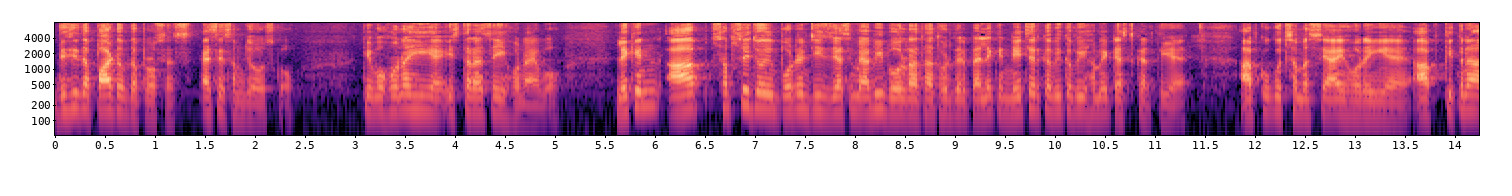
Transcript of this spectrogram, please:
This is the part of the process ऐसे समझो उसको, कि वो होना ही है, इस तरह से ही होना है वो। लेकिन आप सबसे जो इम्पोर्टेंट चीज़, जैसे मैं अभी बोल रहा था थोड़ी देर पहले कि नेचर कभी कभी हमें टेस्ट करती है। आपको कुछ समस्याएँ हो रही हैं, आप कितना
